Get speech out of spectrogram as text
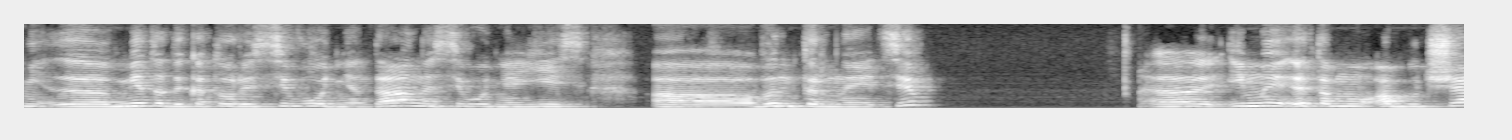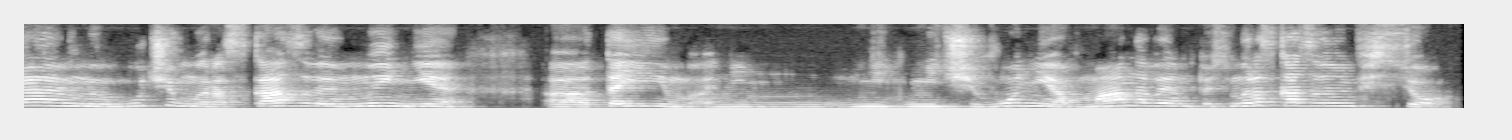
э, методы, которые сегодня, да, на сегодня есть в интернете. И мы этому обучаем, мы учим, мы рассказываем, мы не таим ни, ни, ничего, не обманываем. То есть мы рассказываем все,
